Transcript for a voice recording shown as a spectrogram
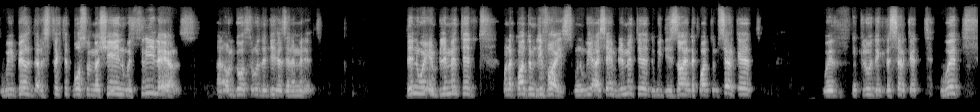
we build a restricted Boltzmann machine with three layers. And I'll go through the details in a minute. Then we implemented on a quantum device. When we, I say implemented, we designed the quantum circuit with including the circuit width,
